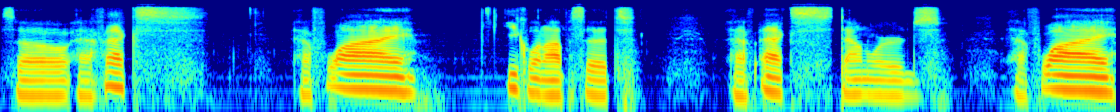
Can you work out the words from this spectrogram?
So Fx, Fy, equal and opposite, Fx downwards, Fy,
